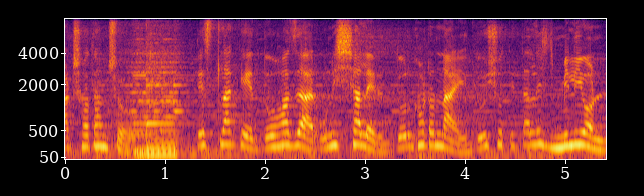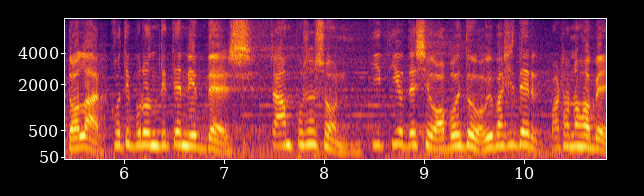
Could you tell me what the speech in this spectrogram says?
আট শতাংশ। টেসলাকে দু হাজার উনিশ সালের দুর্ঘটনায় দুইশো তেতাল্লিশ মিলিয়ন ডলার ক্ষতিপূরণ দিতে নির্দেশ। ট্রাম্প প্রশাসন, তৃতীয় দেশে অবৈধ অভিবাসীদের পাঠানো হবে।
